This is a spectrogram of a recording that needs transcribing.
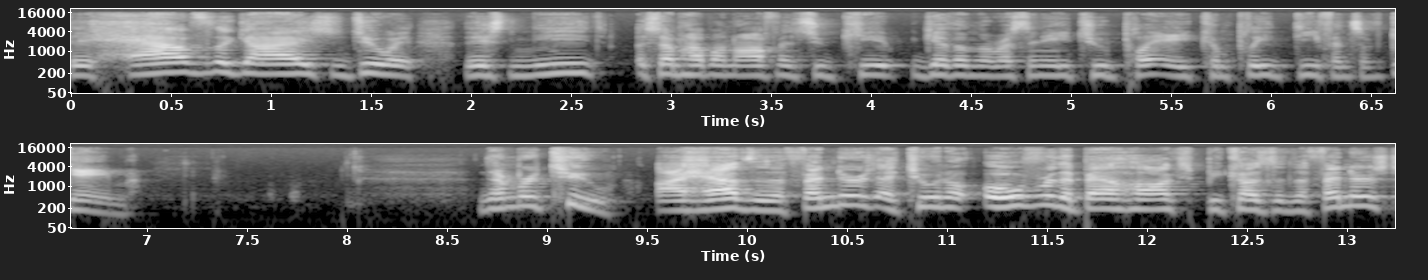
They have the guys to do it. They just need some help on offense to keep give them the rest they need to play a complete defensive game. Number two, I have the defenders at 2 0 over the Battlehawks because the defenders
